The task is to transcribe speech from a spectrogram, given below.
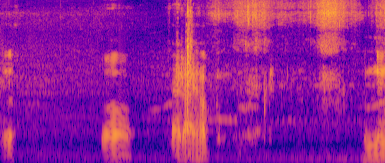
เออก็ใช้ได้ครับอันหนึ่ง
